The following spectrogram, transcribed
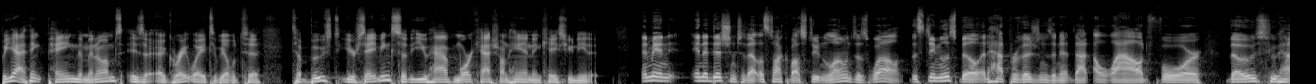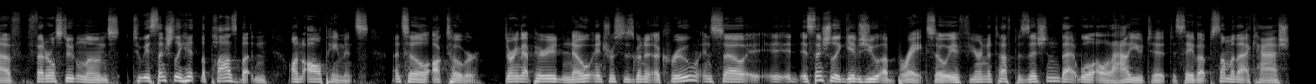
But yeah, I think paying the minimums is a great way to be able to to boost your savings so that you have more cash on hand in case you need it. And man, in addition to that, let's talk about student loans as well. The stimulus bill, it had provisions in it that allowed for those who have federal student loans to essentially hit the pause button on all payments until October during that period, no interest is going to accrue. And so it, it, essentially gives you a break. So if you're in a tough position, that will allow you to, to save up some of that cash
